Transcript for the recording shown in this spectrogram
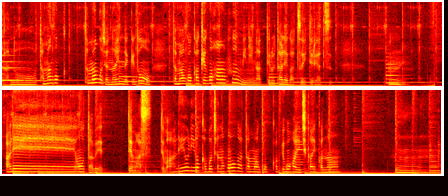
あの卵卵じゃないんだけど卵かけご飯風味になってるタレがついてるやつ。うん。あれを食べてます。でもあれよりはかぼちゃの方が卵かけご飯に近いかな。うん。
